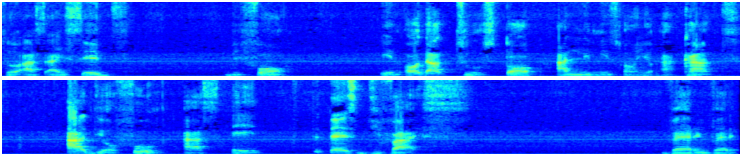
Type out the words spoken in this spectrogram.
So as i said before in order to stop ad limits on your account add your phone as a test device. Very very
